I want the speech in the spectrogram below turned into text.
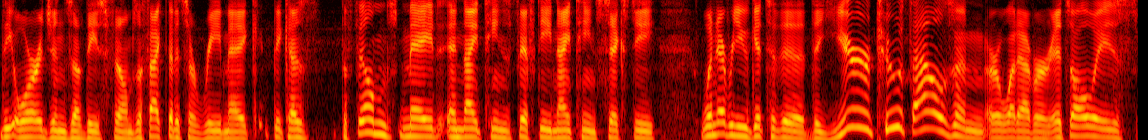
the origins of these films. The fact that it's a remake, because the films made in 1950, 1960, whenever you get to the the year 2000 or whatever, it's always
